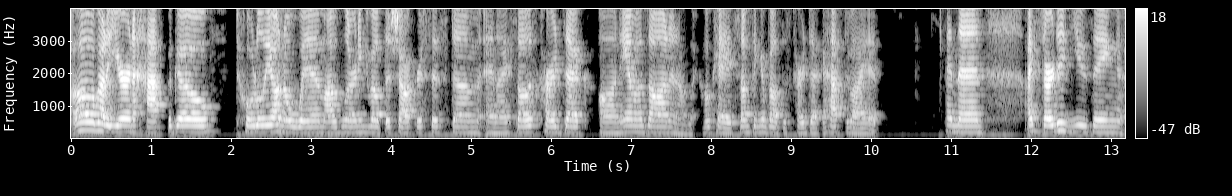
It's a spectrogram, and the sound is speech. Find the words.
oh, about a year and a half ago, totally on a whim. I was learning about the chakra system and I saw this card deck on Amazon and I was like, okay, something about this card deck. I have to buy it. And then I started using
